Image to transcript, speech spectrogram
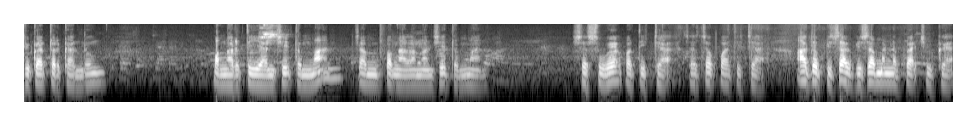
juga tergantung pengertian si teman sama pengalaman si teman sesuai apa tidak, cocok apa tidak, atau bisa bisa menebak juga.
